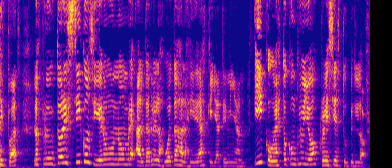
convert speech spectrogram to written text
iPad, los productores sí consiguieron un nombre al darle las vueltas a las ideas que ya tenían. Y con esto concluyó Crazy Stupid Love.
